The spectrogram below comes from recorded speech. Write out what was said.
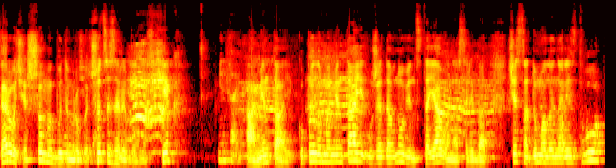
Коротше, що ми будемо робити? Що це за риба у нас? Хек? Мінтай. А, мінтай. Купили ми мінтай, уже давно він стояв у нас, ребят. Чесно, думали на Різдво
